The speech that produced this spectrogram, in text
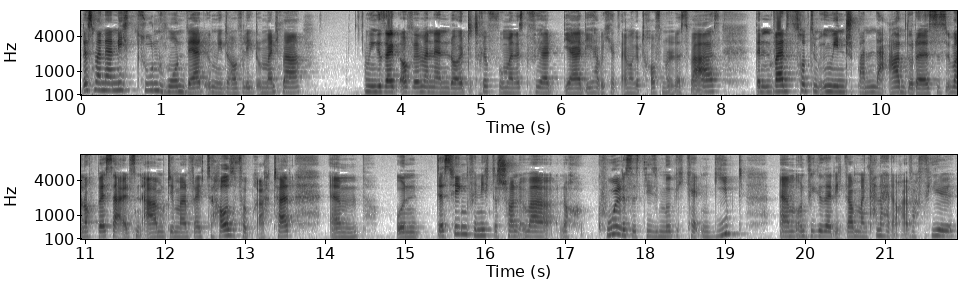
dass man da nicht zu einen hohen Wert irgendwie drauf legt und manchmal, wie gesagt, auch wenn man dann Leute trifft, wo man das Gefühl hat, ja, die habe ich jetzt einmal getroffen und das war's, dann war das trotzdem irgendwie ein spannender Abend oder es ist immer noch besser als ein Abend, den man vielleicht zu Hause verbracht hat. Ähm, und deswegen finde ich das schon immer noch cool, dass es diese Möglichkeiten gibt. Ähm, und wie gesagt, ich glaube, man kann halt auch einfach viel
